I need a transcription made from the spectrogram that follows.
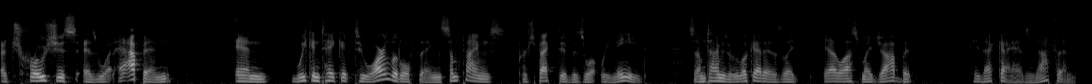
atrocious as what happened, and we can take it to our little things, sometimes perspective is what we need. Sometimes we look at it as like, yeah, I lost my job, but hey, that guy has nothing.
